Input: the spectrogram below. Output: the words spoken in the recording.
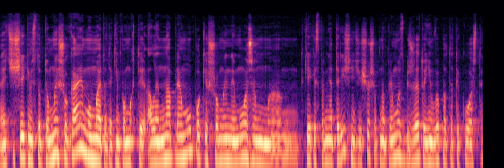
Е, Чи ще якимось. Тобто ми шукаємо метод, яким допомогти, але напряму поки що ми не можемо ем, таке якесь прийняти рішення, чи що, щоб напряму з бюджету їм виплатити кошти.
